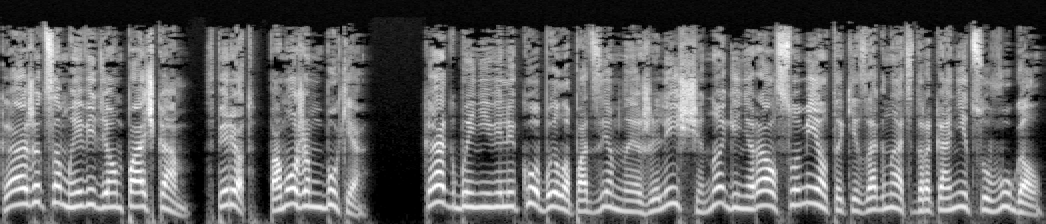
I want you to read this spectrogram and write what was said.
кажется, мы ведем по очкам. Вперед, поможем Буке!» Как бы невелико было подземное жилище, но генерал сумел таки загнать драконицу в угол.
